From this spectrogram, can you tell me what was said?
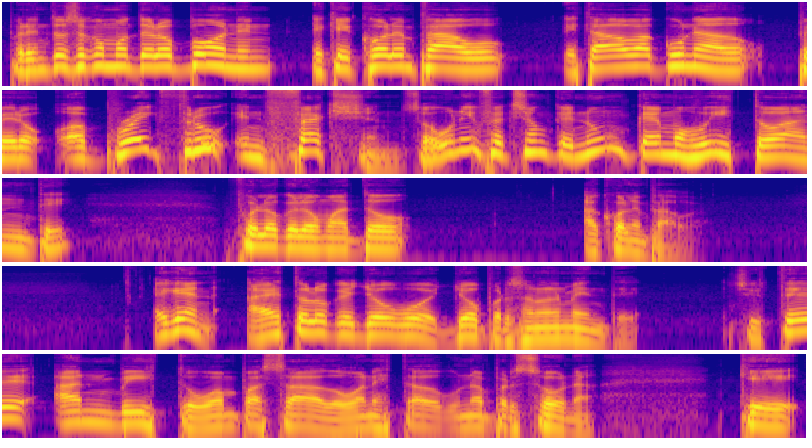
Pero entonces, como te lo ponen, es que Colin Powell estaba vacunado, pero a breakthrough infection, o una infección que nunca hemos visto antes, fue lo que lo mató a Colin Powell. Again, a esto es lo que yo voy, yo personalmente. Si ustedes han visto o han pasado o han estado con una persona que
